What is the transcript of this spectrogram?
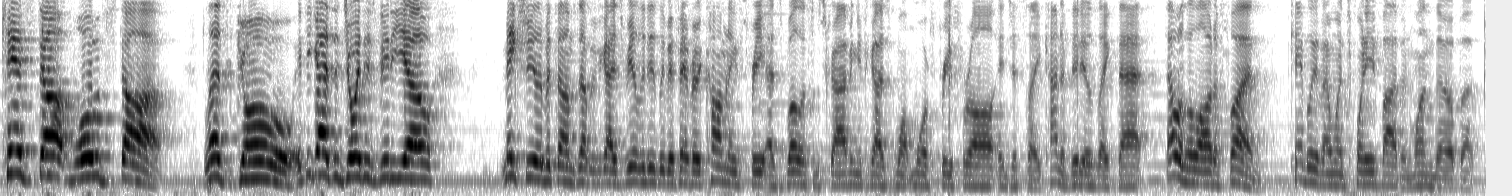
Can't stop, won't stop. Let's go. If you guys enjoyed this video, make sure you leave a thumbs up. If you guys really did leave a favorite, commenting is free as well as subscribing if you guys want more free for all and just like kind of videos like that. That was a lot of fun. Can't believe I went 25 and 1 though, but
